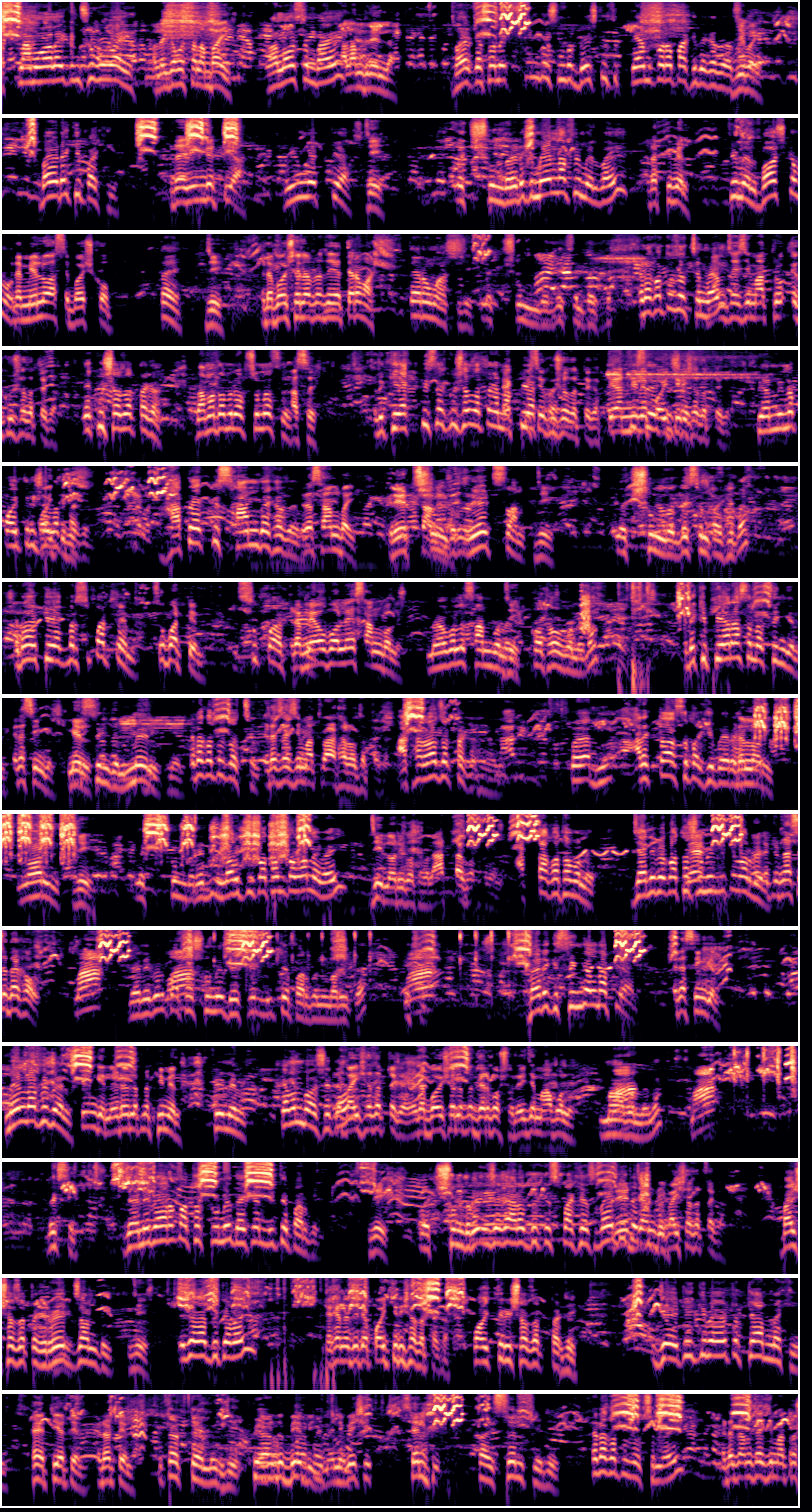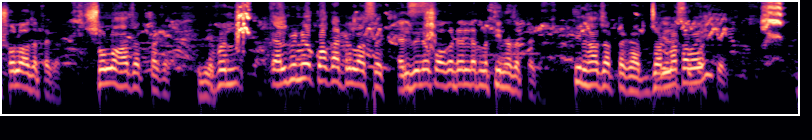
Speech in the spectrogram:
আসসালামু আলাইকুম শুভ ভাই। ওয়ালাইকুম আসসালাম ভাই। ভালো আছেন ভাই? আলহামদুলিল্লাহ। ভাইয়ের কাছে অনেক সুন্দর সুন্দর বেশ কিছু ক্যাম্প করা পাখি দেখা যাচ্ছে। জি ভাই। ভাই এটা কি পাখি? এটা রিংগেট টিয়া রিংনেট টিয়া জি। অনেক সুন্দর। এটা কি মেল না ফিমেল ভাই? এটা ফিমেল ফিমেল বয়স কেমন? এটা মেলও আছে বয়স কম। তাই? জি। এটা বয়স হলো আপনাদের তেরো মাস। তেরো মাস। অনেক সুন্দর দেখছেন এটা? কত যাচ্ছেন ভাই? চাইছি মাত্র একুশ হাজার টাকা। একুশ হাজার টাকা। দামাদামের অপশন আছে? আছে। এটা কি এক পিস একুশ হাজার টাকা না পিস একুশ হাজার টাকা। পেয়ার নিলে পঁয়ত্রিশ হাজার। টাকা। পেয়ার নিলে পঁয়ত্রিশ হাজার টাকা। হাতে একটি সান দেখা যায়। এটা সান ভাই। রেড সান রেড সান জি। সুন্দর দেখছেন পাখিটা এটা? কি একবার super tame super tame super এটা মেও বলে সান বলে। মেয়ে বলে সান বলে। কথাও বলে না? এটা কি পেয়ার আছে না সিঙ্গেল? এটা সিঙ্গেল মেল। Single male. এটা কত যাচ্ছে? এটা চাইছি মাত্র আঠারো হাজার টাকা। আঠারো হাজার টাকা। আরেকটা আছে পাখি বের এটা লরি। লরি। জি। সুন্দর। লরি কি কথা তো বলে ভাই? জি লরি কথা বলে আটটা কথা বলে। আটটা কথা বলে। জানিবে কথা শুনে নিতে পারবে? একটু নাচে দেখাও। মা জানিবের কথা শুনে দেখে নিতে পারবেন লরিটা। মা। কি সিঙ্গেল না পেয়ার? এটা সিঙ্গেল। মেল না ফিমেল? সিঙ্গেল এটা হলো আপনার ফিমেল। ফিমেল। কেমন বয়স এটা? বাইশ হাজার টাকা এটা বয়স হলো দেড় বছর এই যে মা বলে। মা বলে না? মা? দেখছেন? জানিবের কথা শুনে দেখে নিতে পারবে। জি। সুন্দর এই জায়গায় আরও দুই পিস পাখি আছে। ভাই বাইশ হাজার টাকা। বাইশ হাজার টাকা রেড জান্ডি জি। এই জায়গায় দুইটা ভাই? এখানে দুইটা পঁয়ত্রিশ হাজার টাকা। পঁয়ত্রিশ হাজার টাকা। যে এটি কি ভাই ওটা ট্যাব নাকি? হ্যাঁ টিয়া টেম এটা টেম এটা ট্যাব জি কিন্তু বেবি মানে বেশি সেলফি তাই সেলফি জি। এটা কত যাচ্ছে ভাই? এটা দাম চাইছি মাত্র ষোলো হাজার টাকা। ষোলো হাজার টাকা। এরপর অ্যালবিনিও ককাটেল আছে। অ্যালবিনো ককাটেল আপনার তিন হাজার টাকা। তিন হাজার টাকা। জন্নাটা ভাই?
